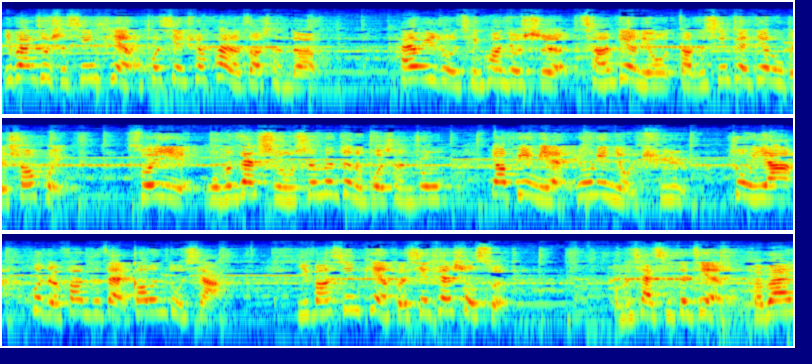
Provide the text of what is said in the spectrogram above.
一般就是芯片或线圈坏了造成的，还有一种情况就是强电流导致芯片电路被烧毁。所以我们在使用身份证的过程中，要避免用力扭曲、重压或者放置在高温度下，以防芯片和线圈受损。我们下期再见，拜拜。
